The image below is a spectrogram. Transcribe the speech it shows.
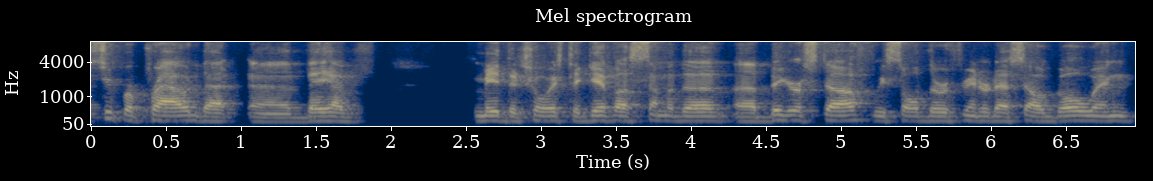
super proud that they have made the choice to give us some of the bigger stuff. We sold their 300 SL Gullwing,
